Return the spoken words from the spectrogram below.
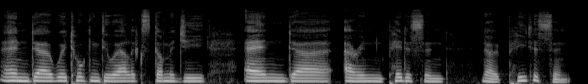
And uh, we're talking to Alex Doomadgee and uh, Aaron Pedersen, no, Peterson,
